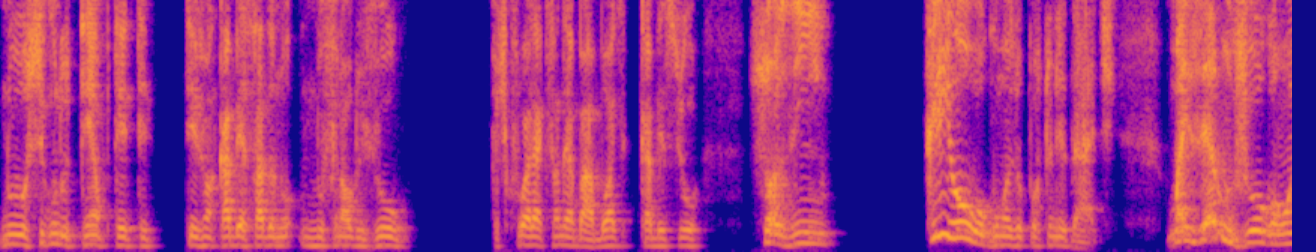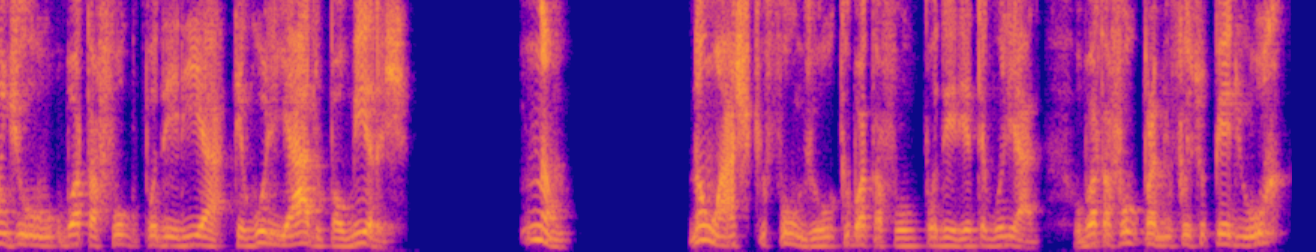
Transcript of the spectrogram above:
No segundo tempo, teve, teve uma cabeçada no, no, final do jogo. Acho que foi o Alexander Barbosa que cabeceou sozinho. Criou algumas oportunidades. Mas era um jogo onde o Botafogo poderia ter goleado o Palmeiras? Não. Não acho que foi um jogo que o Botafogo poderia ter goleado. O Botafogo, para mim, foi superior,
